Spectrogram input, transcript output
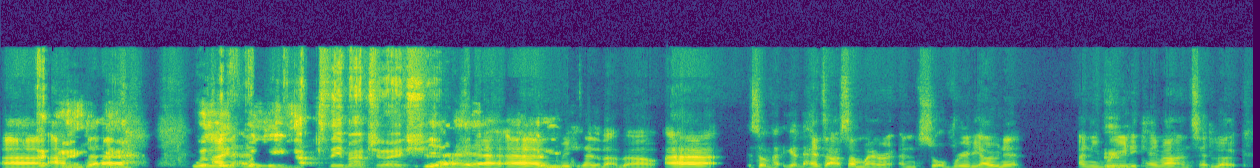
Uh, Okay, and uh, yeah. we'll, and- leave, we'll leave that to the imagination. yeah, yeah, um, Um, we can edit that bit out. Uh, sort of get their heads out somewhere and sort of really own it. And he Mm. really came out and said, "Look,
